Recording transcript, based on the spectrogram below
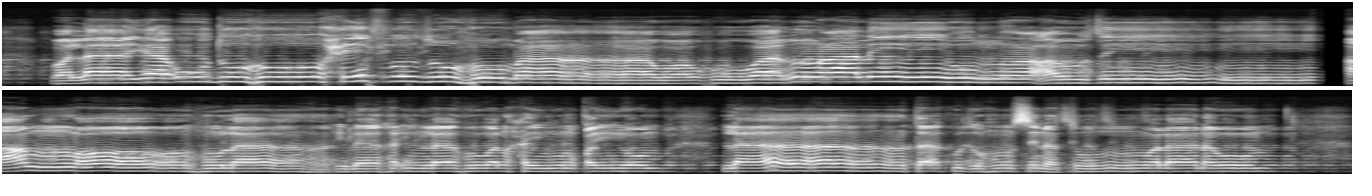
ولا يؤوده حفظهما وهو العلي العظيم. الله لا إله إلا هو الحي القيوم. لا تأخذه سنة ولا نوم.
